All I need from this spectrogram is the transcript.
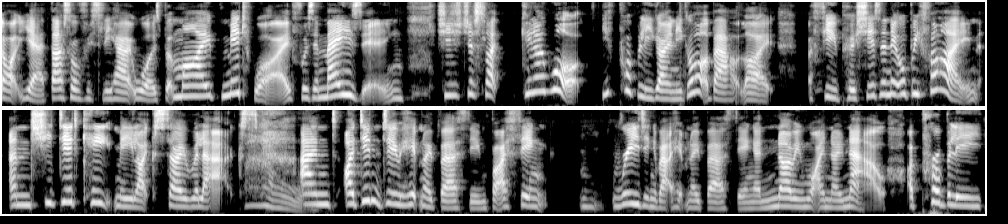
uh, yeah. That's obviously how it was. But my midwife was amazing. She's just like, you know what? You've probably only got about like a few pushes and it'll be fine. And she did keep me like so relaxed. Wow. And I didn't do hypnobirthing, but I think reading about hypnobirthing and knowing what I know now, I probably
